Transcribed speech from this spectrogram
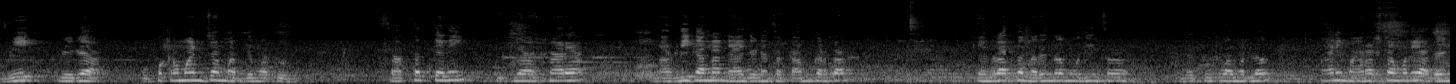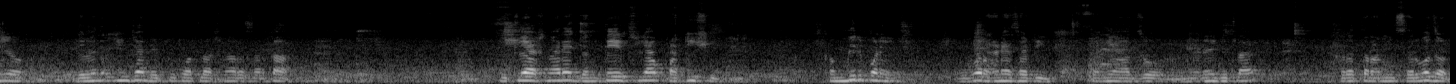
वेगवेगळ्या उपक्रमांच्या माध्यमातून सातत्याने इथल्या असणाऱ्या नागरिकांना न्याय देण्याचं काम करतात. केंद्रातलं नरेंद्र मोदींचं नेतृत्वामधलं आणि महाराष्ट्रामध्ये आदरणीय देवेंद्रजींच्या नेतृत्वातलं असणारं सरकार इथल्या असणाऱ्या जनतेच्या पाठीशी खंबीरपणे उभं राहण्यासाठी त्यांनी आज जो निर्णय घेतला आहे खरं तर आम्ही सर्वजण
